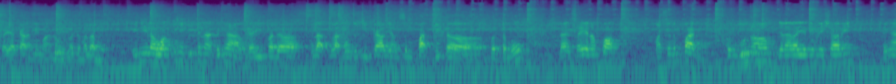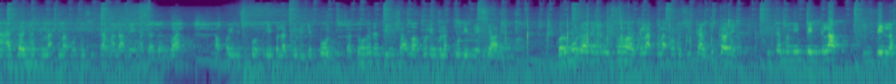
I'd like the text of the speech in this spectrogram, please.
saya akan ambil maklum pada malam ini inilah waktunya kita nak dengar daripada kelab-kelab motosikal yang sempat kita bertemu. Dan saya nampak masa depan pengguna jalan raya di Malaysia ni dengan adanya kelab-kelab motosikal malam ni macam tuan-tuan apa yang disebut tadi berlaku di Jepun satu hari nanti insya-Allah boleh berlaku di Malaysia ni. Bermula dengan usaha kelab-kelab motosikal kita ni. Kita memimpin kelab pimpinlah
